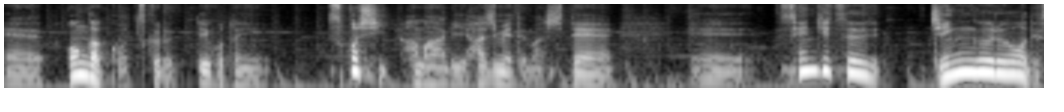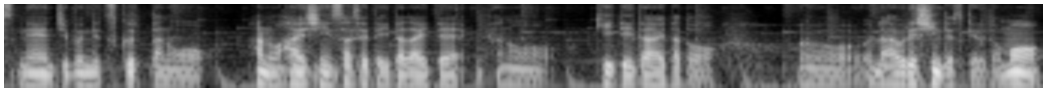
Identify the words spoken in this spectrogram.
えー、音楽を作るっていうことに少しハマり始めてまして、えー、先日ジングルをですね自分で作ったのをあの配信させていただいてあの聞いていただいたとら嬉しいんですけれども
